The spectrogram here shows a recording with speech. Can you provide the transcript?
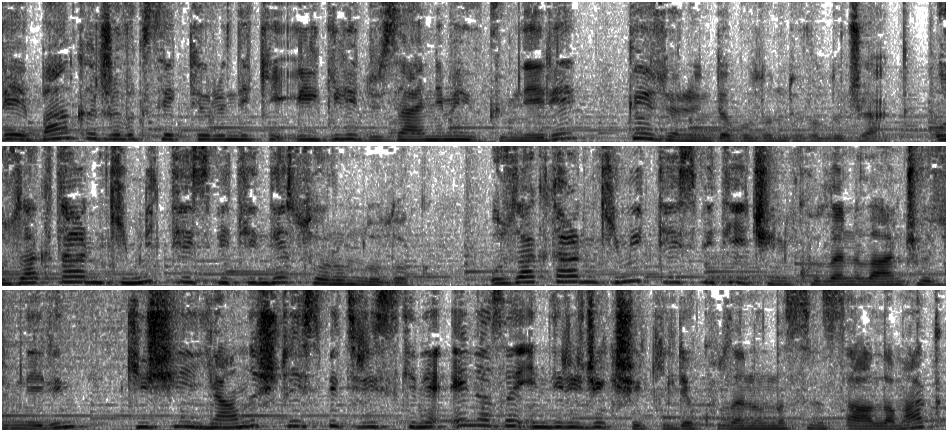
ve bankacılık sektöründeki ilgili düzenleme hükümleri göz önünde bulundurulacak. Uzaktan kimlik tespitinde sorumluluk Uzaktan kimlik tespiti için kullanılan çözümlerin kişiyi yanlış tespit riskini en aza indirecek şekilde kullanılmasını sağlamak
